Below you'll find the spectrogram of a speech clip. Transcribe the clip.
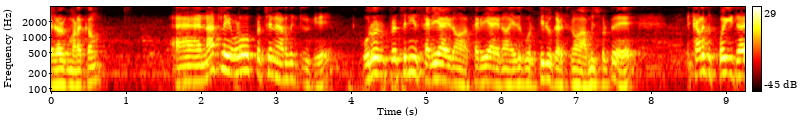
எல்லோருக்கும் வணக்கம். நாட்டில் எவ்வளோ பிரச்சனை நடந்துக்கிட்டு இருக்குது ஒரு ஒரு பிரச்சனையும் சரியாயிடும் சரியாயிடும். இதுக்கு ஒரு தீர்வு கிடச்சிடும் அப்படின்னு சொல்லிட்டு கடந்து போய்கிட்டே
